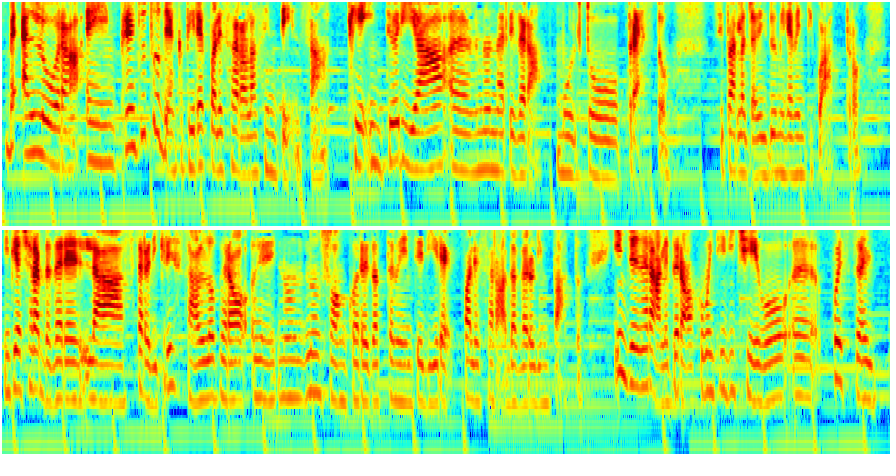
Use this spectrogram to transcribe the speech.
Beh, allora, eh, prima di tutto dobbiamo capire quale sarà la sentenza, che in teoria eh, non arriverà molto presto, si parla già di 2024. Mi piacerebbe avere la sfera di cristallo, però eh, non, non, so ancora esattamente dire quale sarà davvero l'impatto. In generale, però, come ti dicevo, eh, questo è il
